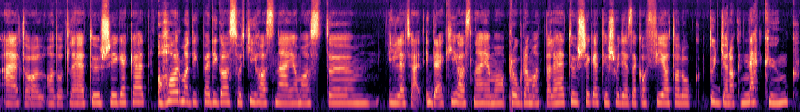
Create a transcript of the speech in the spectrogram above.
által adott lehetőségeket. A harmadik pedig az, hogy kihasználjam azt, illetve hát ide kihasználjam a program adta lehetőséget, és hogy ezek a fiatalok tudjanak nekünk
